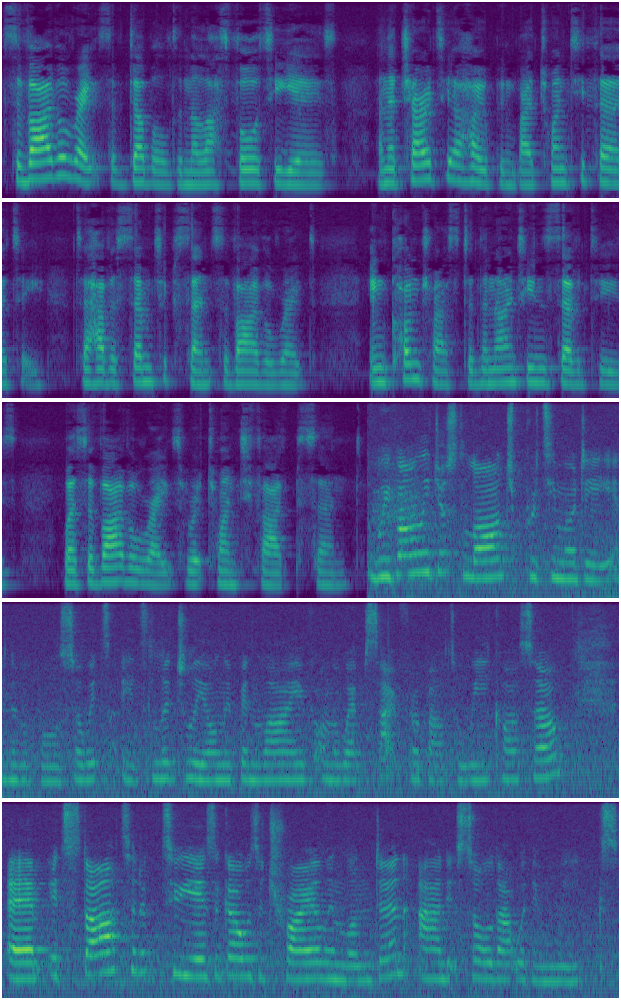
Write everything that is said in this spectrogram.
Survival rates have doubled in the last 40 years, and the charity are hoping by 2030 to have a 70% survival rate, in contrast to the 1970s where survival rates were at 25%. We've only just launched Pretty Muddy in Liverpool, so it's it's literally only been live on the website for about a week or so. Um, it started two years ago as a trial in London and it sold out within weeks.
